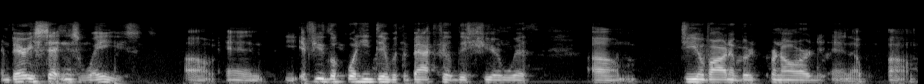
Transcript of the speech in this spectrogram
and very set in his ways. Um, and if you look what he did with the backfield this year with um, Giovani Bernard and uh, um,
